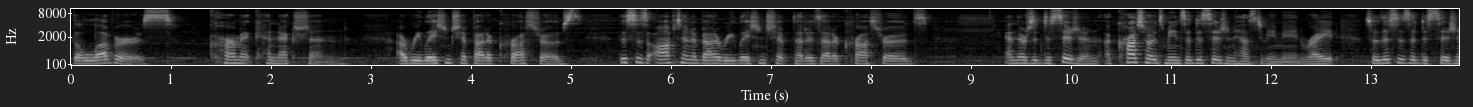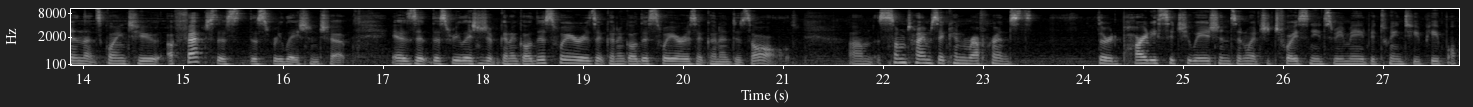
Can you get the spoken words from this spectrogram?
The Lovers, karmic connection, a relationship at a crossroads. This is often about a relationship that is at a crossroads and there's a decision. A crossroads means a decision has to be made, right? So this is a decision that's going to affect this this relationship. Is it this relationship going to go this way or is it going to go this way or is it going to dissolve? Um, sometimes it can reference third party situations in which a choice needs to be made between two people.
